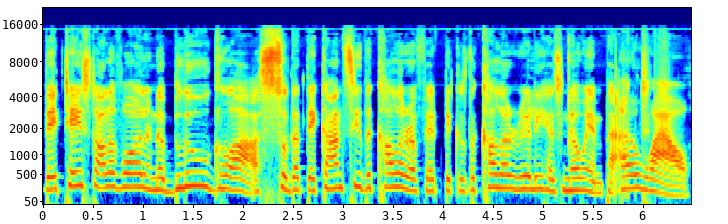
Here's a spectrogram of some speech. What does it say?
they taste olive oil in a blue glass so that they can't see the color of it because the color really has no impact. Oh, wow.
